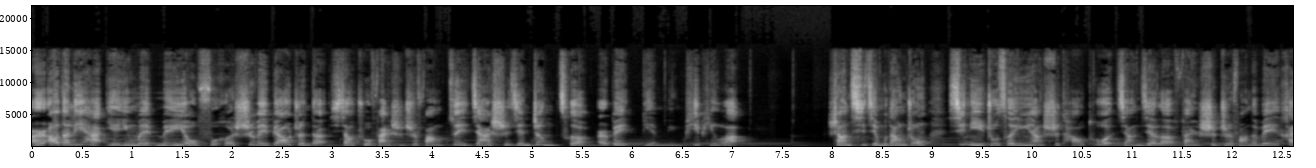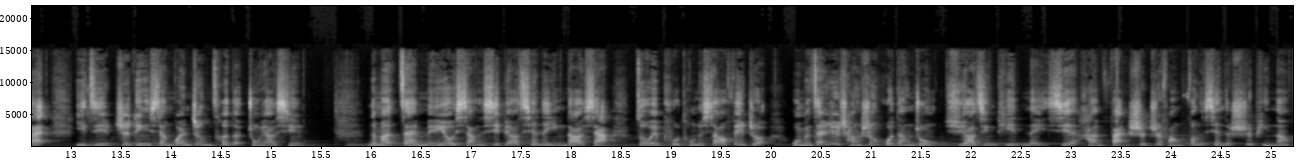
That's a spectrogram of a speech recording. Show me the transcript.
而澳大利亚也因为没有符合世卫标准的消除反式脂肪最佳实践政策而被点名批评了。上期节目当中，悉尼注册营养师陶拓讲解了反式脂肪的危害以及制定相关政策的重要性。那么，在没有详细标签的引导下，作为普通的消费者，我们在日常生活当中需要警惕哪些含反式脂肪风险的食品呢？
